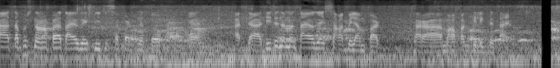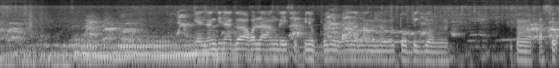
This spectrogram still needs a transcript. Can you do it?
Ah, tapos na nga pala tayo guys dito sa part na to. Ayan. At ah, dito naman tayo guys sa kabilang part para makapagdilig na tayo. Yan, ang ginagawa ko lang guys, pinupuno ko na lang ng tubig yung mga paso.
